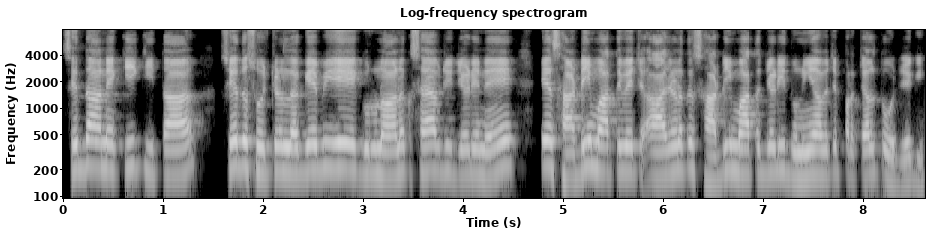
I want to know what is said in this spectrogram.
ਸਿੱਧਾ ਨੇ ਕੀ ਕੀਤਾ? ਸਿੱਧ ਸੋਚਣ ਲੱਗੇ ਵੀ ਇਹ ਗੁਰੂ ਨਾਨਕ ਸਾਹਿਬ ਜੀ ਜਿਹੜੇ ਨੇ, ਇਹ ਸਾਡੀ ਮੱਤ ਵਿੱਚ ਆ ਜਾਣ ਤੇ ਸਾਡੀ ਮੱਤ ਜਿਹੜੀ ਦੁਨੀਆ ਵਿੱਚ ਪ੍ਰਚਲਿਤ ਹੋ ਜਾਏਗੀ।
